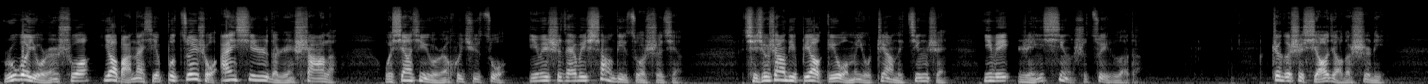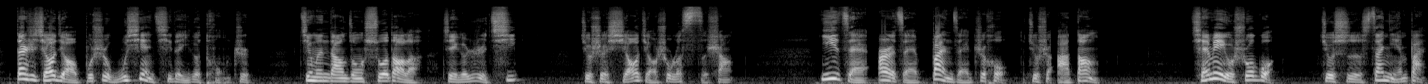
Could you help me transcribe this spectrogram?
如果有人说要把那些不遵守安息日的人杀了，我相信有人会去做，因为是在为上帝做事情。祈求上帝不要给我们有这样的精神，因为人性是罪恶的。这个是小角的势力，但是小角不是无限期的一个统治。经文当中说到了这个日期，就是小角受了死伤，一载、二载、半载之后就是阿当。前面有说过，就是三年半，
